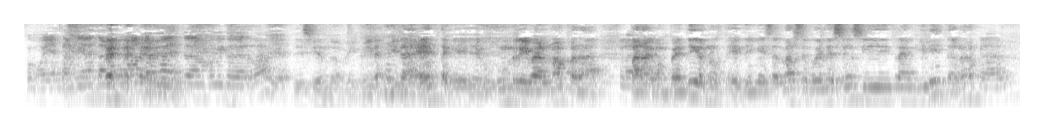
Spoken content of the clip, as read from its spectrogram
como ellas también están jugando, pues te da un poquito de rabia. Diciendo, mira, mira esta, que es un rival más para, para competir, ¿no? Ustedes tienen que salvarse por el descenso y tranquilita, ¿no? Claro.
